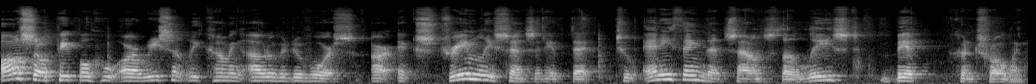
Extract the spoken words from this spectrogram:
Also, people who are recently coming out of a divorce are extremely sensitive that to anything that sounds the least bit controlling.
